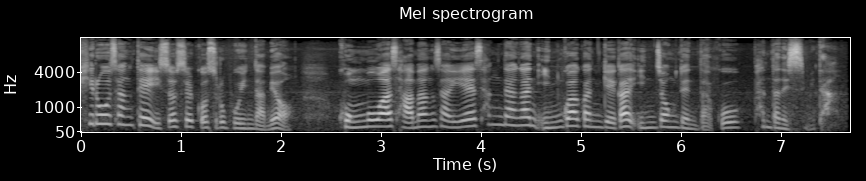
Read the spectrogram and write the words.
피로 상태에 있었을 것으로 보인다며 공모와 사망 사이에 상당한 인과관계가 인정된다고 판단했습니다.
